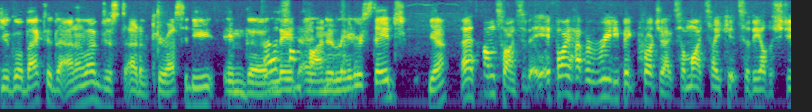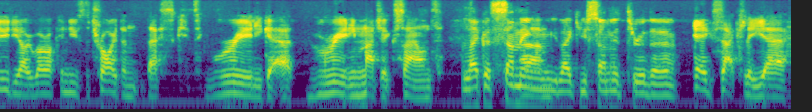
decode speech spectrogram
Do you go back to the analog just out of curiosity in the Uh, late in the later stage? Yeah. Uh, sometimes, if- if I have a really big project, I might take it to the other studio where I can use the Trident desk to really get a really magic sound. Like a summing, Um, like you sum it through the. Exactly, yeah,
